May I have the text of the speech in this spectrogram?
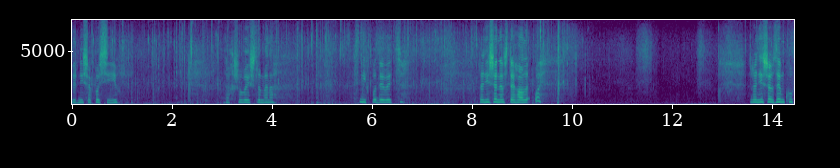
Вірніше посію. Так що вийшли ми на сніг подивитися. Раніше не встигали. Ой! Раніше взимку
